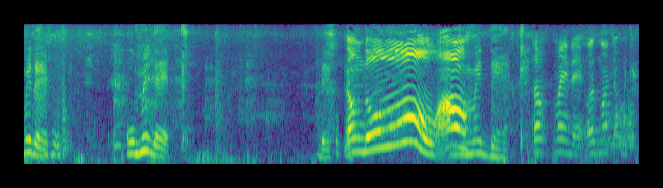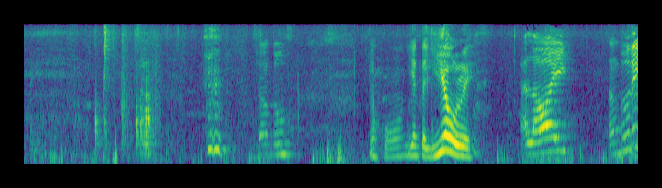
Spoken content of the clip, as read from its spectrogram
ไม่แดก กูไม่แดก แดกเข้าไปลองดู เอาไม่แดก ถ้าไม่แดกเออน่าจะไม่ได้ลองดู โอ้โห ยังกับเยี่ยวเลย อร่อยลองดูดิ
